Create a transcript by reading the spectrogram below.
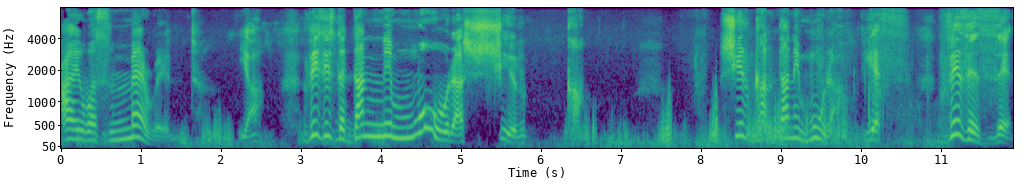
I was married. Yeah. This is the Dannemora kyrka. Kyrkan Dannemora. Yes. This is it.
